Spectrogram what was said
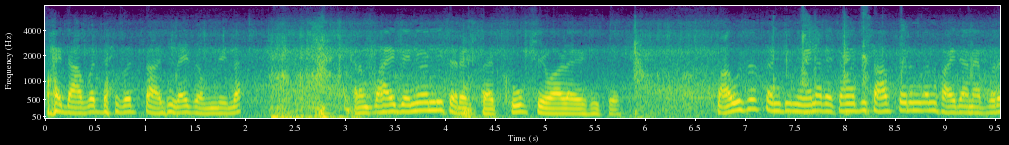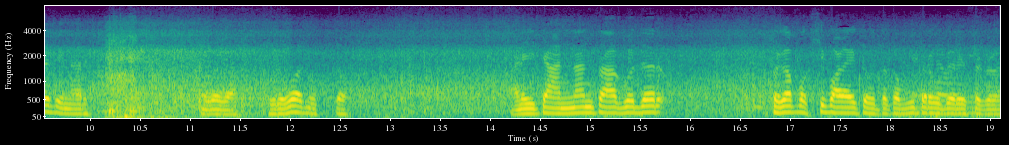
पाय दाबत दाबत चाललाय जमलेला कारण पाय जेन्युअनली सरकतात खूप शेवाळ आहे इथे. पाऊसच कंटिन्यू आहे ना त्याच्यामध्ये साफ करून पण फायदा नाही परत येणार. बघा. हिरवं नुसतं. आणि त्या अण्णांचा अगोदर सगळं पक्षी पाळायचं होतं कबूतर वगैरे सगळं.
